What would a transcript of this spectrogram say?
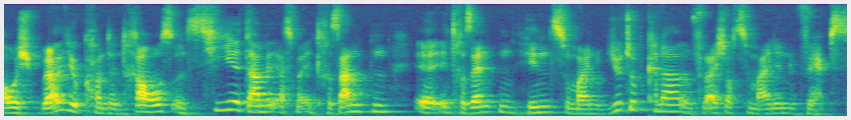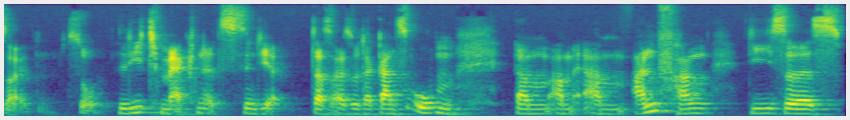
haue ich Value-Content raus und ziehe damit erstmal Interessanten, äh, Interessenten hin zu meinem YouTube-Kanal und vielleicht auch zu meinen Webseiten. So, Lead Magnets sind ja das also da ganz oben ähm, am, am, Anfang dieses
